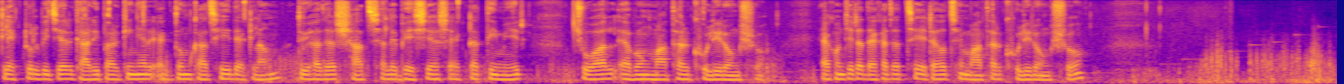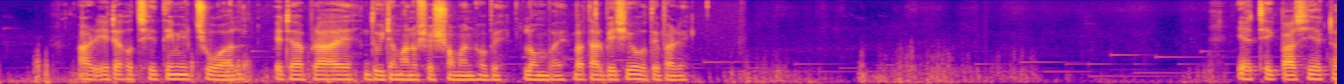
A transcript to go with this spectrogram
ক্লেকটোল বিচের গাড়ি পার্কিংয়ের একদম কাছেই দেখলাম দুই হাজার সাত সালে ভেসে আসা একটা তিমির, চোয়াল এবং মাথার খুলির অংশ। এখন যেটা দেখা যাচ্ছে, এটা হচ্ছে মাথার খুলির অংশ। আর এটা হচ্ছে তিমির চোয়াল। এটা প্রায় দুইটা মানুষের সমান হবে লম্বায়, বা তার বেশিও হতে পারে। এর ঠিক পাশে একটা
